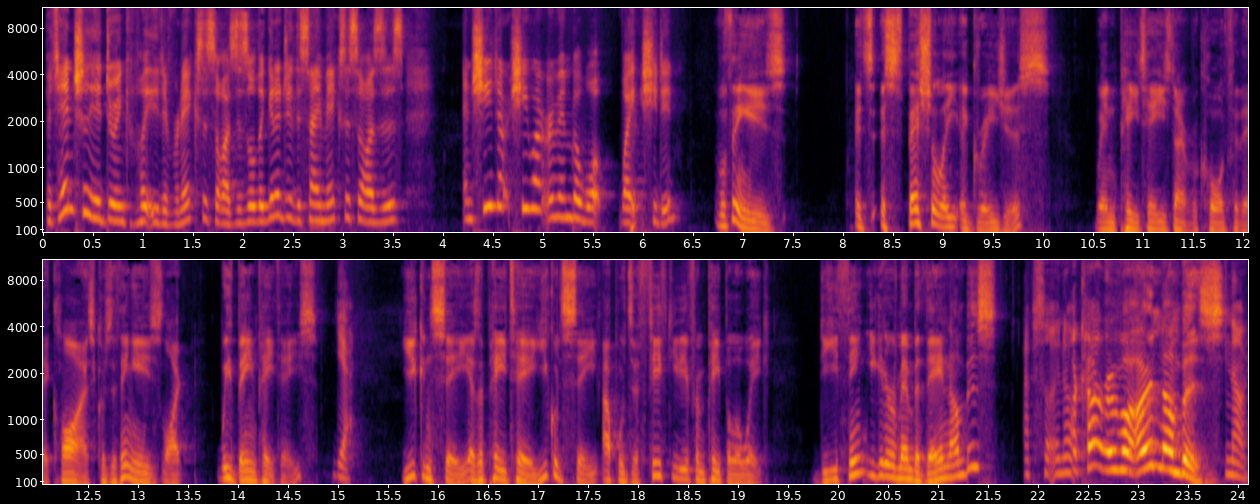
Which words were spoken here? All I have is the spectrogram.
potentially they're doing completely different exercises, or they're going to do the same exercises, and she don't, she won't remember what weight she did. Well, the thing is, it's especially egregious when PTs don't record for their clients because the thing is, like, we've been PTs. Yeah, You can see, as a PT, you could see upwards of 50 different people a week. Do you think you're going to remember their numbers? Absolutely not. I can't remember my own numbers. No,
